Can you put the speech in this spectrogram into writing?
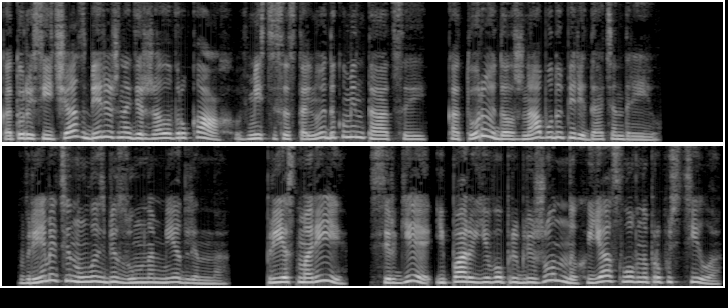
который сейчас бережно держала в руках вместе с остальной документацией, которую должна буду передать Андрею. Время тянулось безумно медленно. Приезд Марии, Сергея и пары его приближенных я словно пропустила.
